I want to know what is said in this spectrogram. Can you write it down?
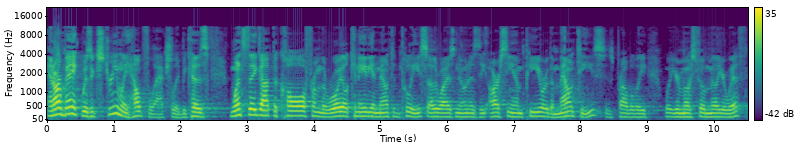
And our bank was extremely helpful, actually, because once they got the call from the Royal Canadian Mounted Police, otherwise known as the RCMP or the Mounties, is probably what you're most familiar with,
